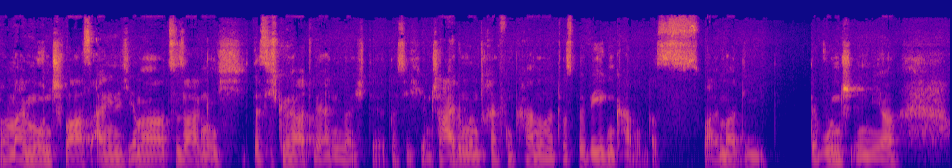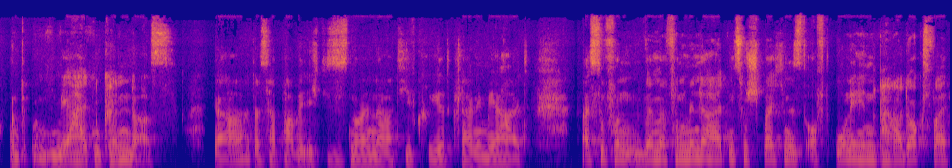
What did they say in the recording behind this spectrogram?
Aber mein Wunsch war es eigentlich immer zu sagen, ich, dass ich gehört werden möchte, dass ich Entscheidungen treffen kann und etwas bewegen kann. Das war immer die, der Wunsch in mir. Und, und Mehrheiten können das. Ja, deshalb habe ich dieses neue Narrativ kreiert, kleine Mehrheit. Weißt du, von, wenn wir von Minderheiten zu sprechen, ist oft ohnehin paradox, weil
